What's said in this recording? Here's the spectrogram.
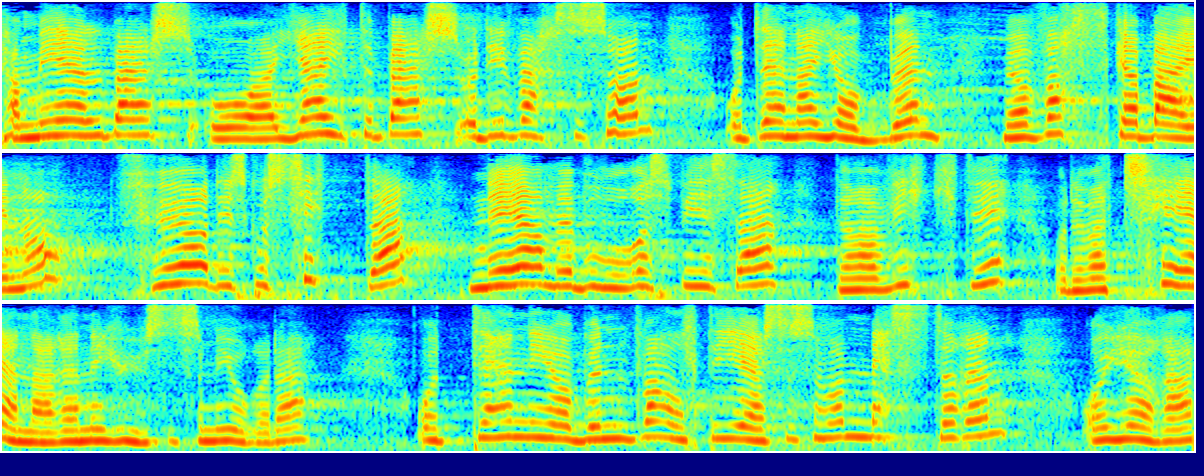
kamelbæsj og geitebæsj og diverse sånn. Og denne jobben med å vaske beina før de skulle sitte ned med bordet og spise. Den var viktig, og det var tjeneren i huset som gjorde det. Og den jobben valgte Jesus, som var mesteren, å gjøre.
